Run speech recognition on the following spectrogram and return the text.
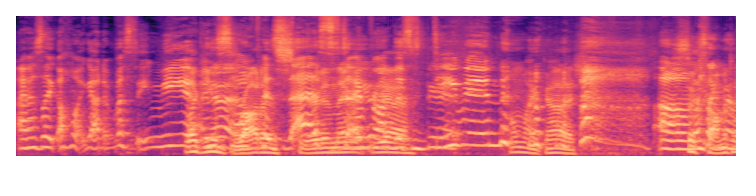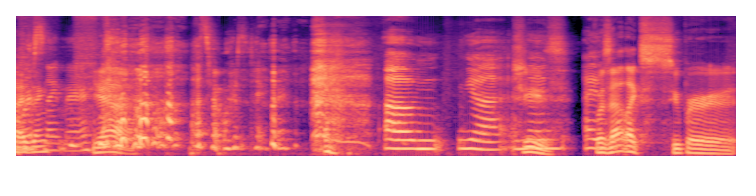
I was like, oh my god, it must be me. Like you I'm so brought a spirit in possessed. there? I brought Yeah. this demon. Oh my gosh. Um, so That's like my worst traumatizing. nightmare. yeah. That's my worst nightmare. um, yeah. And Jeez. then I, Was that like super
